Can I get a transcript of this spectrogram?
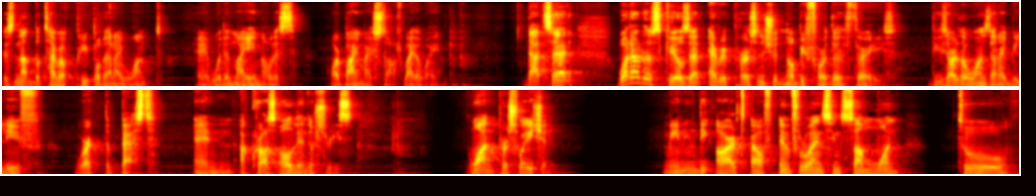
it's not the type of people that I want uh, within my email list or buy my stuff, by the way. That said, what are the skills that every person should know before their 30s? These are the ones that I believe work the best and across all industries. One, persuasion, meaning the art of influencing someone to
